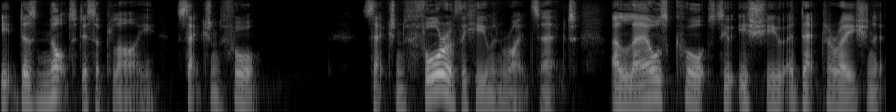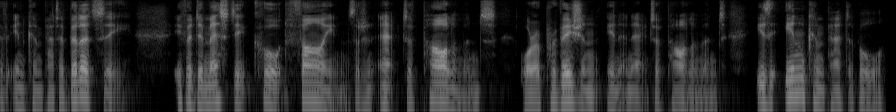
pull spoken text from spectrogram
it does not disapply Section 4. Section 4 of the Human Rights Act allows courts to issue a declaration of incompatibility if a domestic court finds that an Act of Parliament or a provision in an Act of Parliament is incompatible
